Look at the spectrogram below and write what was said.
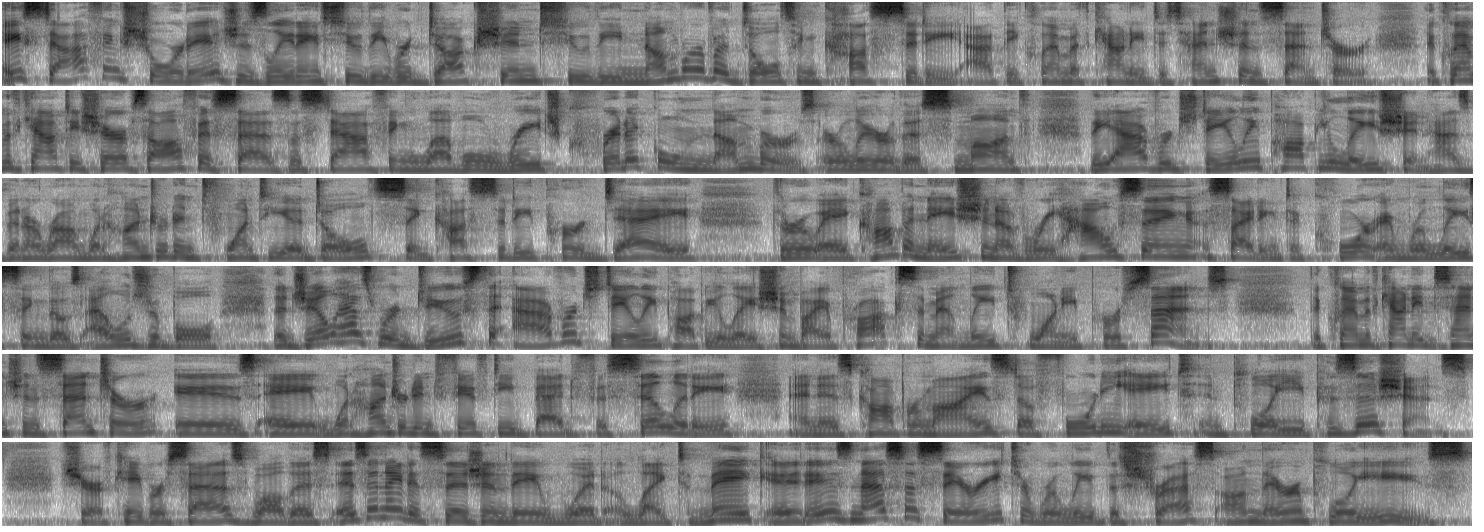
A staffing shortage is leading to the reduction to the number of adults in custody at the Klamath County Detention Center. The Klamath County Sheriff's Office says the staffing level reached critical numbers earlier this month. The average daily population has been around 120 adults in custody per day through a combination of rehousing, citing to court, and releasing those eligible. The jail has reduced the average daily population by approximately 20 percent. The Klamath County Detention Center Center is a 150 bed facility and is comprised of 48 employee positions. Sheriff Kaber says while this isn't a decision they would like to make, it is necessary to relieve the stress on their employees.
